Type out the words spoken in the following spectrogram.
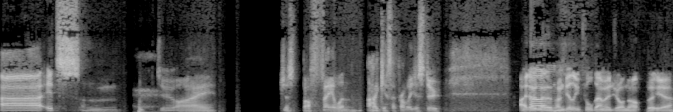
Uh, it's. Hmm, do I just buff Vaelin? I guess I probably just do. I don't know if Um, I'm dealing full damage or not, but yeah.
